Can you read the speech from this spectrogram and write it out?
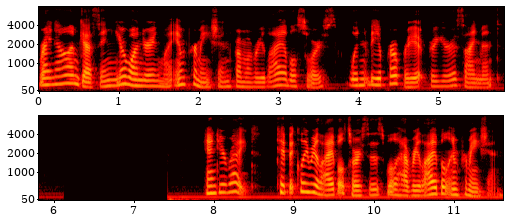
Right now I'm guessing you're wondering why information from a reliable source wouldn't be appropriate for your assignment. And you're right. Typically reliable sources will have reliable information,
